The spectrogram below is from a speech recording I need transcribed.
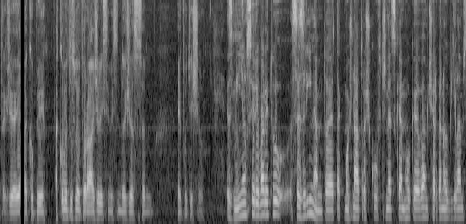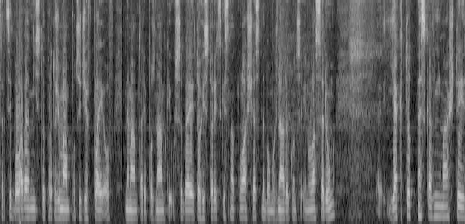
takže jakoby, a kometu jsme poráželi si myslím, takže jsem je potěšil. Zmínil si rivalitu se Zlínem, to je tak možná trošku v třineckém hokejovém červeno-bílém srdci bolavé místo, protože mám pocit, že v playoff, nemám tady poznámky u sebe, je to historicky snad 0,6 nebo možná dokonce i 0,7. Jak to dneska vnímáš ty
